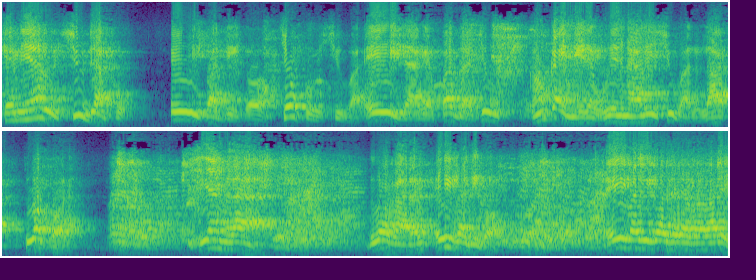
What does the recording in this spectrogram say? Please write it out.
ခင်ဗျားတို့ရှုတတ်ဖို့အေးပတ္တိကောကျုပ်ကိုရှုပါအေးလာကပတ္တကျုပ်ခေါင်းကိုက်နေတဲ့ဝေဒနာလေးရှုပါလို့လားသူကခေါ်တာရှင်းမလားသူကပါလေအေးပတ္တိကောအေးပတ္တိကောဆိုတာဘာလဲ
